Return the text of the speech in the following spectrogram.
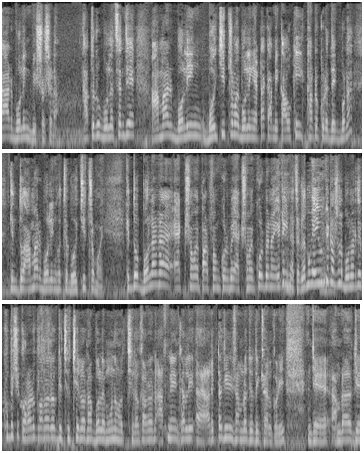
কার বোলিং বিশ্বসেরা? হাতুরু বলেছেন যে আমার বোলিং বৈচিত্র্যময় বোলিং অ্যাটাক আমি কাউকেই খাটো করে দেখব না কিন্তু আমার বোলিং হচ্ছে বৈচিত্র্যময়। কিন্তু বোলাররা এক সময় পারফর্ম করবে এক সময় করবে না এটাই ন্যাচারাল এবং এই উইকেট আসলে বোলারদের খুব বেশি করারও করারও কিছু ছিল না বলে মনে হচ্ছিল। কারণ আপনি খালি আরেকটা জিনিস আমরা যদি খেয়াল করি যে আমরা যে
